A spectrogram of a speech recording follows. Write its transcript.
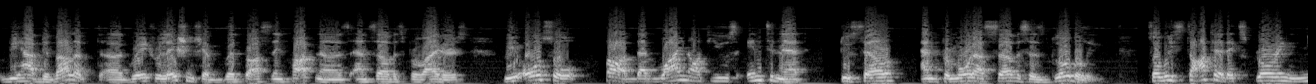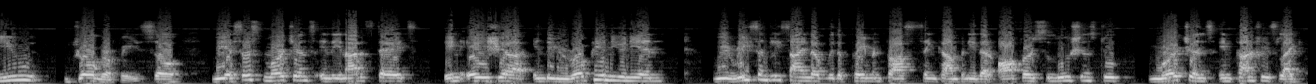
we have developed a great relationship with processing partners and service providers, we also thought that why not use internet to sell and promote our services globally. So we started exploring new geographies. So we assist merchants in the United States, in Asia, in the European Union. We recently signed up with a payment processing company that offers solutions to merchants in countries like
